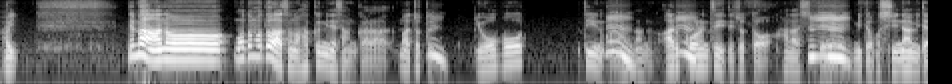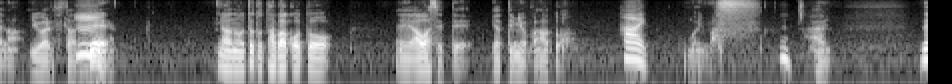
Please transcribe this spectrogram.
はい。で、まあ、あのもともとはその白峰さんから、まあ、ちょっとうん要望っていうのかな,、うんアルコールについてちょっと話してみてほしいなみたいな言われてたんで、あの、ちょっとタバコと、えー合わせてやってみようかなとはい。思います。うんはい。で、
